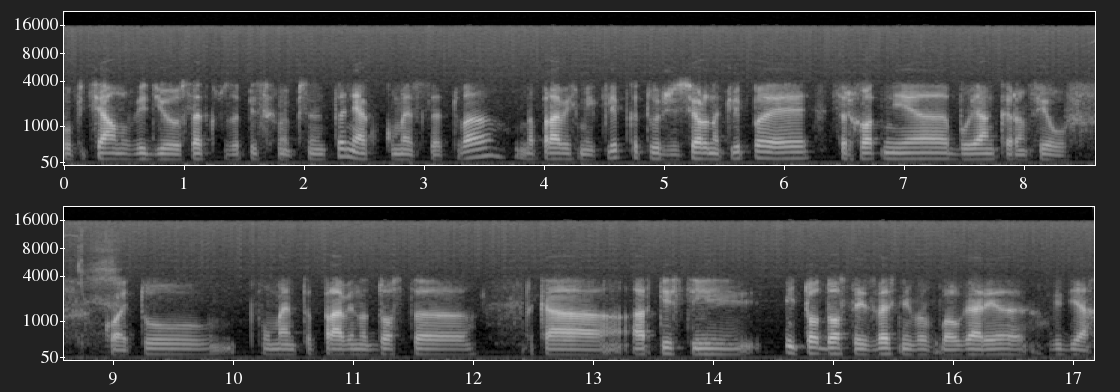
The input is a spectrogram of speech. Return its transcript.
официално видео, след като записахме песента, няколко месеца след това направихме и клип, като режисьор на клипа е страхотния Боян Карамфилов, който в момента прави на доста така артисти и то доста известни в България видя.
